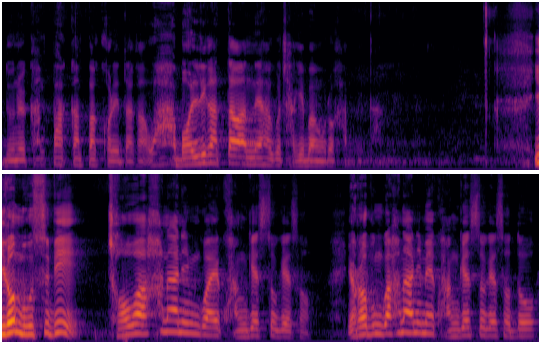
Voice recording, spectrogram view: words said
눈을 깜빡깜빡 거리다가 와 멀리 갔다 왔네 하고 자기 방으로 갑니다. 이런 모습이 저와 하나님과의 관계 속에서 여러분과 하나님의 관계 속에서도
